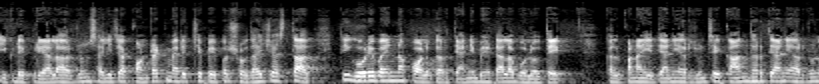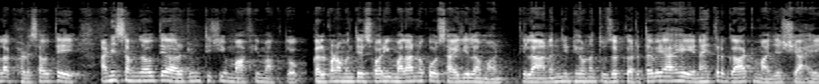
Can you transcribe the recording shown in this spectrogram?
इकडे प्रियाला अर्जुन सायलीच्या कॉन्ट्रॅक्ट मॅरेजचे पेपर शोधायचे असतात ती गोरेबाईंना कॉल करते आणि भेटायला बोलवते. कल्पना येते आणि अर्जुनचे कान धरते आणि अर्जुनला खडसावते आणि समजावते अर्जुन तिची माफी मागतो. कल्पना म्हणते सॉरी मला नको सायलीला म्हण. तिला आनंदी ठेवणं तुझं कर्तव्य आहे नाहीतर गाठ माझ्याशी आहे.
